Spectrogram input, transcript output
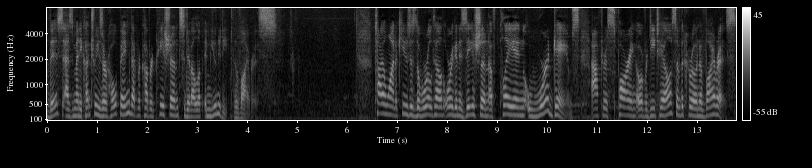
This as many countries are hoping that recovered patients develop immunity to the virus. Taiwan accuses the World Health Organization of playing word games after sparring over details of the coronavirus.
